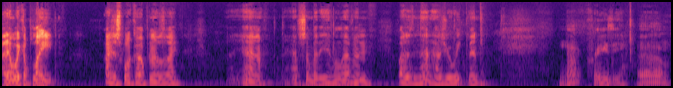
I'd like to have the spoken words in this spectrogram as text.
I didn't wake up late. I just woke up and I was like, "Oh, yeah, I have somebody at 11. Other than that, how's your week been? Not crazy. Um,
